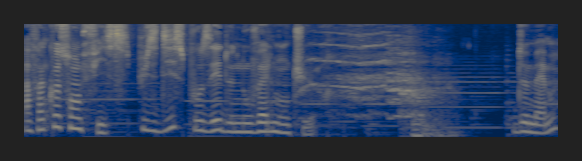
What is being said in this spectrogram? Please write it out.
afin que son fils puisse disposer de nouvelles montures. De même,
